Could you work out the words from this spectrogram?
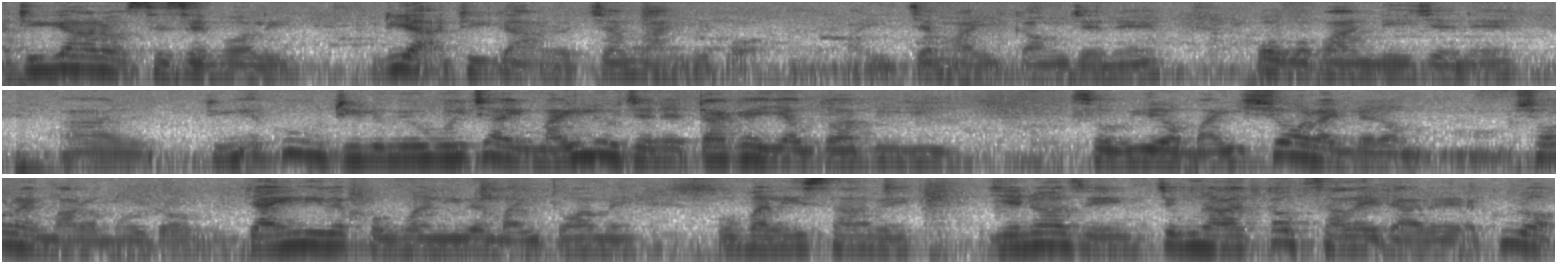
အဓိကတော့စင်စင်ပေါ့လေဒုတိယအဓိကကတော့ကျမ်းမာရေးပေါ့မာကြီးကျမ်းမာရေးကောင်းခြင်းနဲ့ပေါ့ပပနေခြင်းနဲ့အာဒီအခုဒီလိုမျိုးဝိတ်ချကြီးမာကြီးလိုချင်တဲ့ target ရောက်သွားပြီးပြီဆိုပြီးတော့မာကြီး short လိုက်မယ်တော့ short လိုက်မှာတော့မဟုတ်တော့ဘူးတိုင်းလေးပဲပုံမှန်လေးပဲမာကြီးသွားမယ်ပုံမှန်လေးစားမယ်ရင်တော့ဆိုရင်ကျုံတာကောက်စားလိုက်တာပဲအခုတော့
